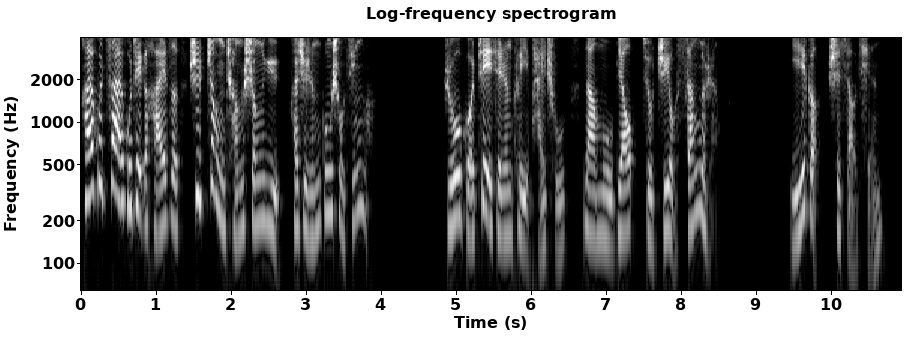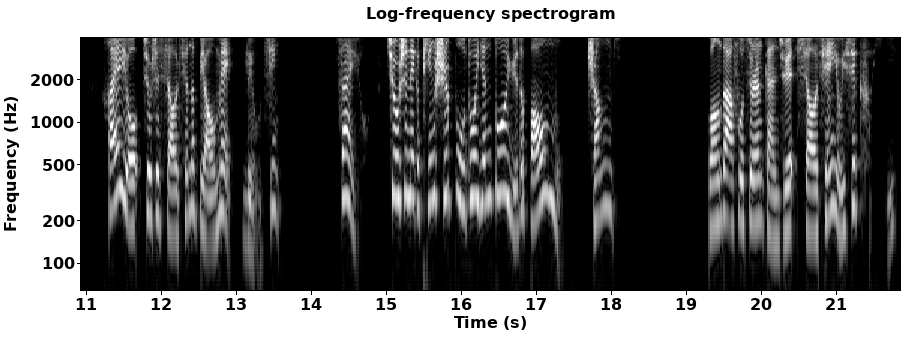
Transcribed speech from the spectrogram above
还会在乎这个孩子是正常生育还是人工受精吗？如果这些人可以排除，那目标就只有三个人了，一个是小钱，还有就是小钱的表妹柳静，再有就是那个平时不多言多语的保姆张姨。王大富虽然感觉小钱有一些可疑，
